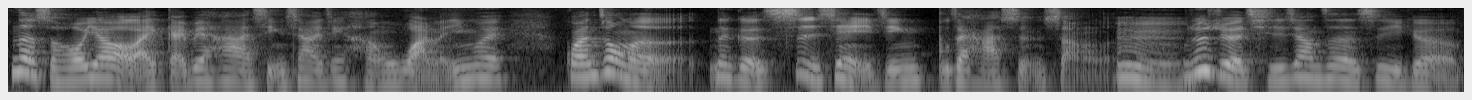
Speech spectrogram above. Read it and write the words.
那时候要来改变他的形象已经很晚了，因为观众的那个视线已经不在他身上了。嗯，我就觉得其实这样真的是一个。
